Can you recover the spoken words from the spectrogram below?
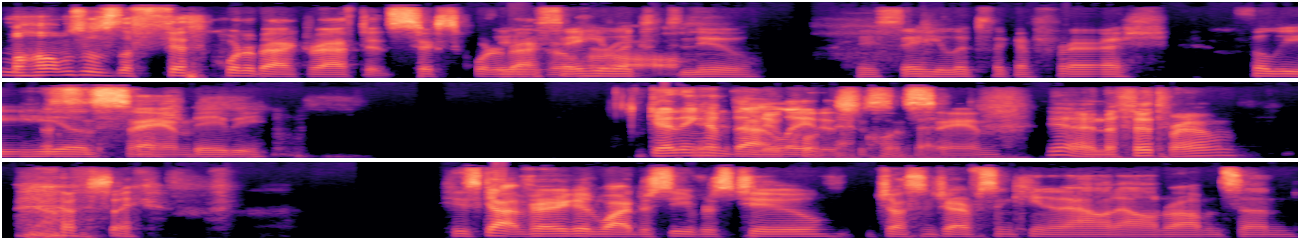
Mahomes was the fifth quarterback drafted, sixth quarterback. They quarterback say he looks new. They say he looks like a fresh, fully healed, fresh baby. Getting Yeah, him that late is just insane. yeah, in the fifth round. I was like, He's got very good wide receivers too. Justin Jefferson, Keenan Allen, Allen Robinson.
